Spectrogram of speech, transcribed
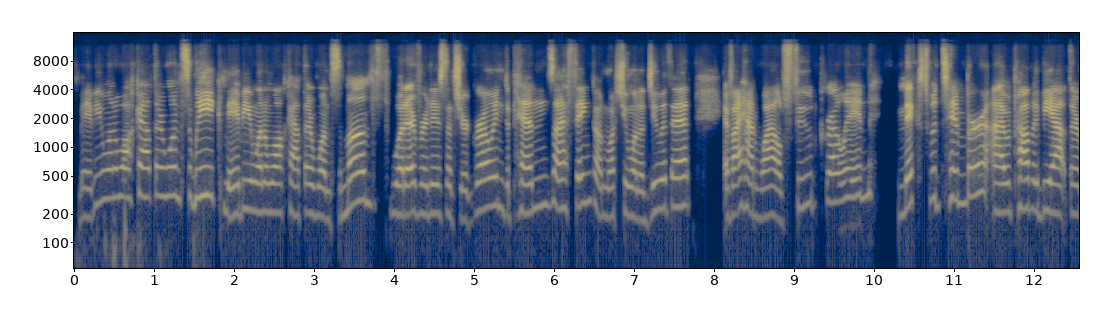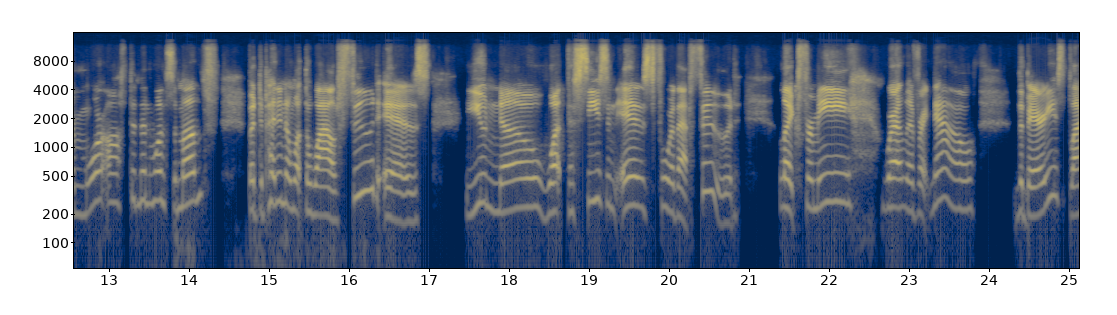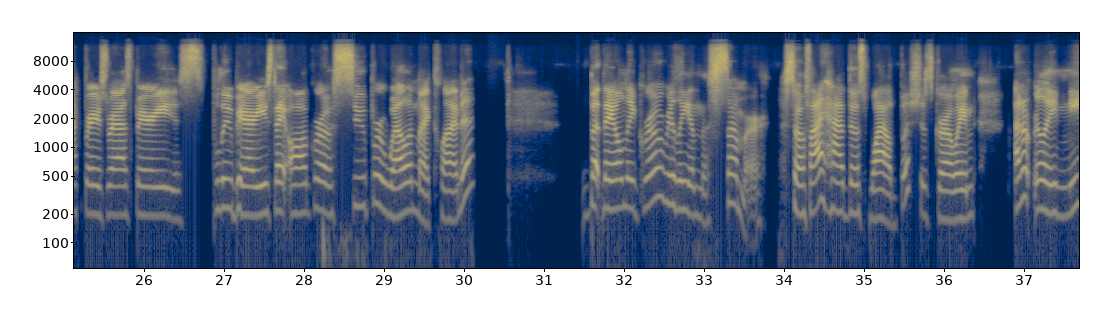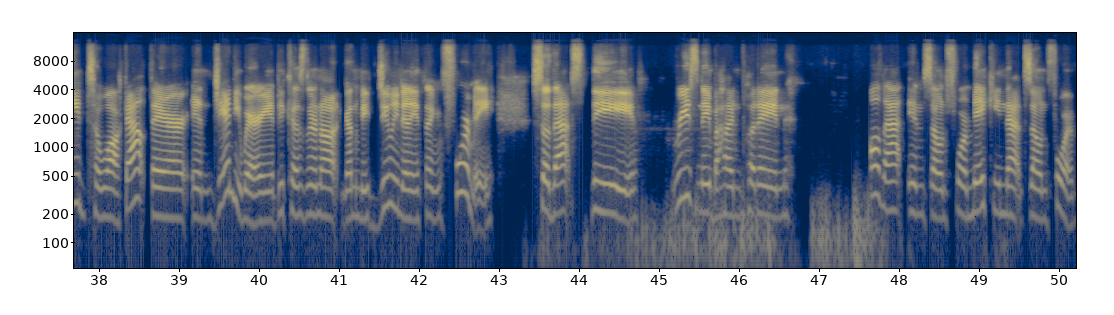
maybe you want to walk out there once a week, maybe you want to walk out there once a month, whatever it is that you're growing depends, I think, on what you want to do with it. If I had wild food growing, mixed with timber, I would probably be out there more often than once a month. But depending on what the wild food is, you know what the season is for that food. Like for me, where I live right now, the berries, blackberries, raspberries, blueberries, they all grow super well in my climate, but they only grow really in the summer. So if I had those wild bushes growing, I don't really need to walk out there in January because they're not going to be doing anything for me. So that's the reasoning behind putting all that in zone four, making that zone four.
